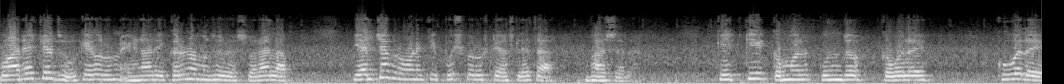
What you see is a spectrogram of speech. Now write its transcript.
वाऱ्याच्या झुळकेवरून येणारे कर्णमधुर स्वरालाप यांच्याप्रमाणे ती पुष्पवृष्टी असल्याचा भास झाला. केतकी कमल कुंद कवलय कुवलय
